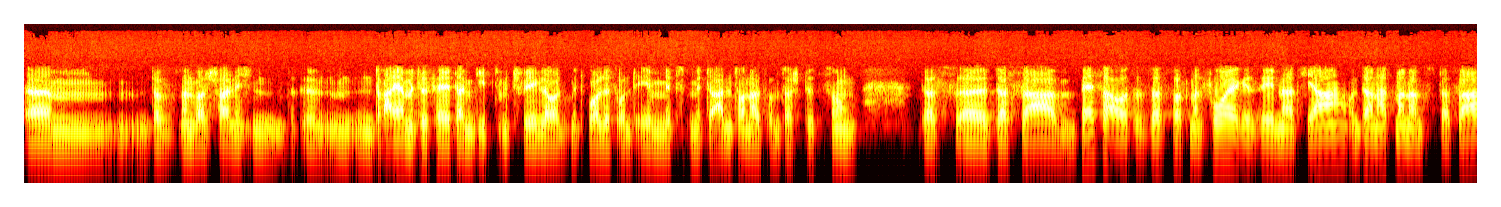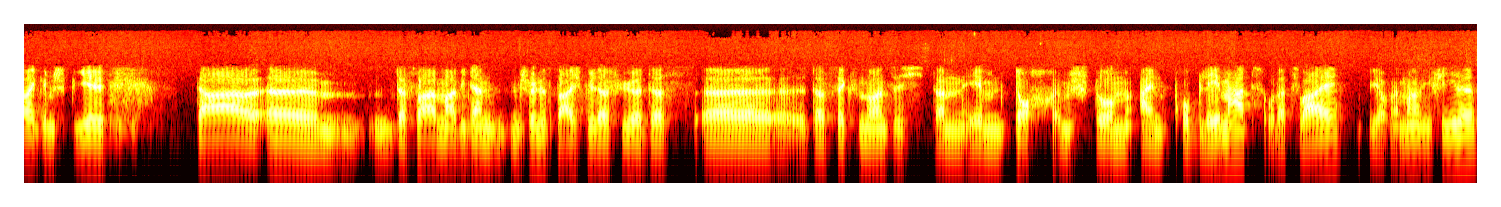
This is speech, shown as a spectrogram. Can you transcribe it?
ähm, dass es dann wahrscheinlich ein, ein Dreier-Mittelfeld dann gibt mit Schwegler und mit Wallace und eben mit, mit Anton als Unterstützung. Das, äh, das sah besser aus als das, was man vorher gesehen hat, ja. Und dann hat man dann das Warek im Spiel. Da, ähm, das war mal wieder ein, ein schönes Beispiel dafür, dass, äh, dass 96 dann eben doch im Sturm ein Problem hat oder zwei, wie auch immer, wie viele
